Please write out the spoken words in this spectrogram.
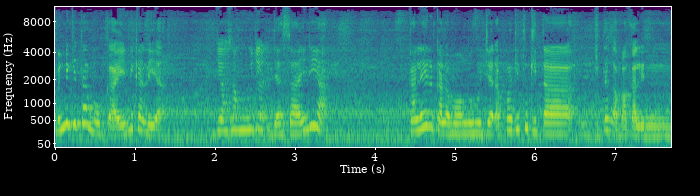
mending kita buka ini kali ya. Jasa hujat. jasa ini ya kalian kalau mau ngehujat apa gitu kita kita nggak bakalin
